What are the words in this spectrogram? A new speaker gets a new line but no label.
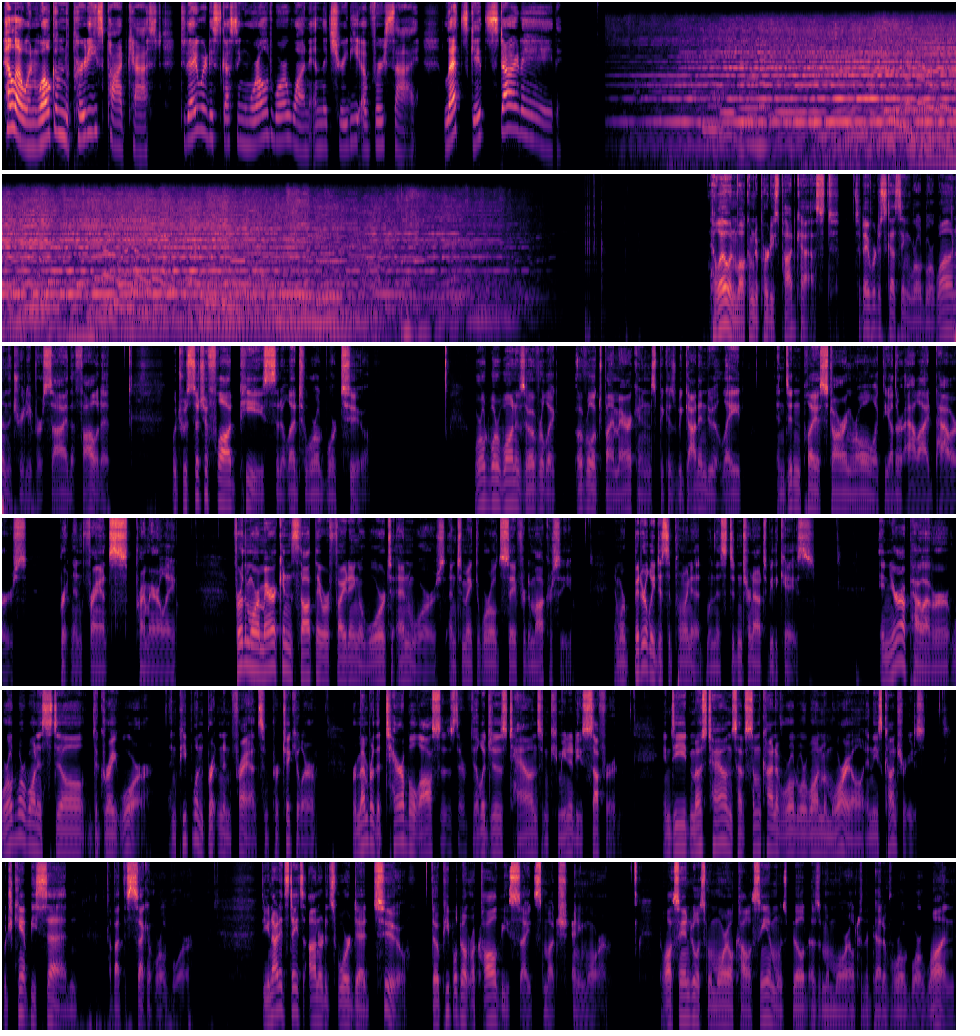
Hello and welcome to Purdy's podcast. Today we're discussing World War I and the Treaty of Versailles. Let's get started.
Hello and welcome to Purdy's podcast. Today we're discussing World War I and the Treaty of Versailles that followed it, which was such a flawed peace that it led to World War II. World War I is overlooked, overlooked by Americans because we got into it late and didn't play a starring role like the other Allied powers, Britain and France primarily. Furthermore, Americans thought they were fighting a war to end wars and to make the world safe for democracy and were bitterly disappointed when this didn't turn out to be the case. In Europe, however, World War I is still the Great War, and people in Britain and France in particular remember the terrible losses their villages, towns, and communities suffered. Indeed, most towns have some kind of World War I memorial in these countries, which can't be said about the Second World War. The United States honored its war dead too, though people don't recall these sites much anymore. The Los Angeles Memorial Coliseum was built as a memorial to the dead of World War I,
